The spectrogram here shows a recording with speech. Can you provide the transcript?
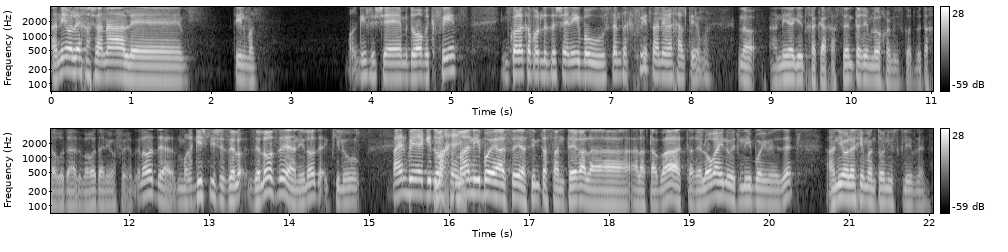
אני הולך השנה על אה, טילמן. מרגיש לי שמדובר בקפיץ. עם כל הכבוד לזה שניבו הוא סנטר קפיץ, אני הולך על טילמן. לא, אני אגיד לך ככה, סנטרים לא יכולים לזכות בתחרות ההטבעות, אני הופך את זה, לא יודע, מרגיש לי שזה לא זה, לא זה אני לא יודע, כאילו, ב-NBA יגידו מה, אחרת. מה ניבו יעשה, ישים את הסנטר על, ה, על הטבעת, הרי לא ראינו את ניבו עם זה, אני הולך עם אנטוניוס קליבלנד.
